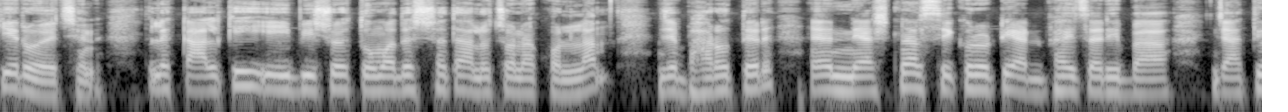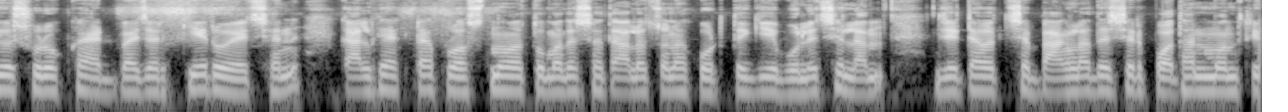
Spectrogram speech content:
কে রয়েছেন? তাহলে কালকেই এই বিষয়ে তোমাদের সাথে আলোচনা করলাম যে ভারতের ন্যাশনাল সিকিউরিটি অ্যাডভাইজারি বা জাতীয় সুরক্ষা অ্যাডভাইজার কে রয়েছেন? কালকে একটা প্রশ্ন তোমাদের সাথে আলোচনা করতে গিয়ে বলেছিলাম, যেটা হচ্ছে বাংলাদেশের প্রধানমন্ত্রী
